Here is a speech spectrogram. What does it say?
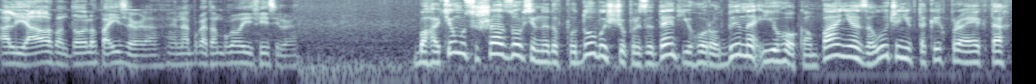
aliados con todos los países, ¿verdad? En una época tan poco difícil, ¿verdad? Багатьом у США зовсім не до вподоби, що президент, його родина і його кампанія залучені в таких проектах.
